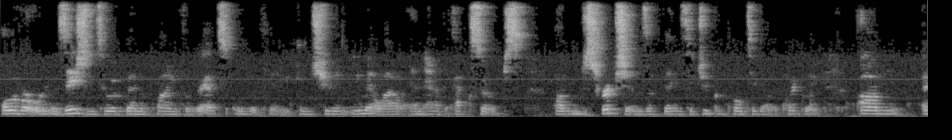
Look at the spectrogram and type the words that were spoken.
all of our organizations who have been applying for grants over thing, you can shoot an email out and have excerpts um, descriptions of things that you can pull together quickly. Um, I,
